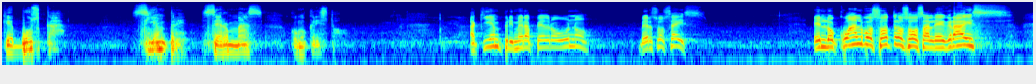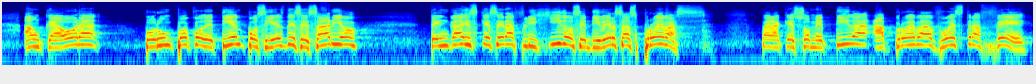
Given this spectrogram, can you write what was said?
que busca siempre ser más como Cristo. Aquí en 1 Pedro 1, verso 6. En lo cual vosotros os alegráis, aunque ahora por un poco de tiempo, si es necesario, tengáis que ser afligidos en diversas pruebas, para que sometida a prueba vuestra fe,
